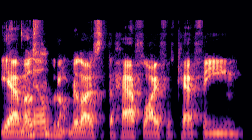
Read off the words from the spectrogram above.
Yeah, most know? people don't realize that the half life of caffeine,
